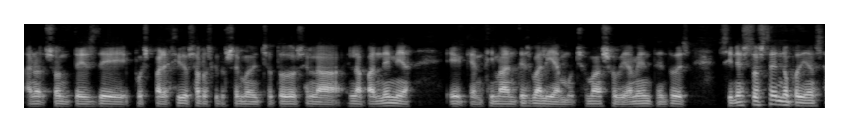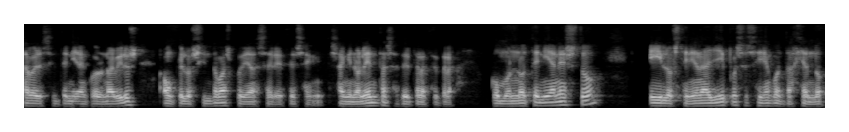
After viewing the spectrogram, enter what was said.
Ah, son test de, pues, parecidos a los que nos hemos hecho todos en la, en la pandemia, eh, que encima antes valían mucho más, obviamente. Entonces, sin estos test no podían saber si tenían coronavirus, aunque los síntomas podían ser heces sanguinolentas, etcétera, etcétera. Como no tenían esto y los tenían allí, pues se seguían contagiando.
